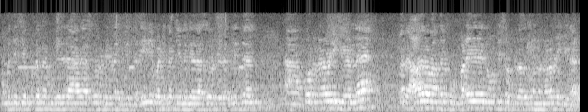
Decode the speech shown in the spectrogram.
தமிழ் தேசிய கூட்டமைப்புக்கு எதிராக சூரடிகளை குறித்தல் நீதிபதி கட்சிகளுக்கு எதிராக சூரடிகளை குறித்தல் ஆஹ், போன்ற நடவடிக்கைகளில் ஒரு ஆதரவாக இருக்கும் படைகளை நோட்டீஸ் ஒட்டுறது போன்ற நடவடிக்கைகள்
